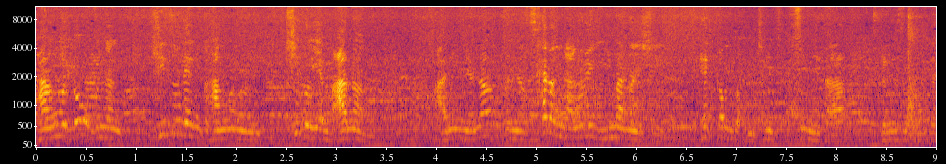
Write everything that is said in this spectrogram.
강어도 그냥 기술행 강어는 키로에 만 원. 아니면은 그냥 사랑강을 2만 원씩 횟감도 엄청 좋습니다. 그래서 우리가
